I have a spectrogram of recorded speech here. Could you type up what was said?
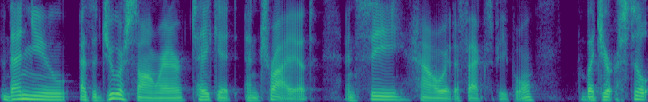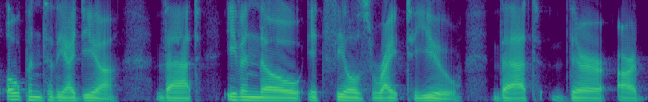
Then you, as a Jewish songwriter, take it and try it and see how it affects people. But you're still open to the idea that even though it feels right to you, that there are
